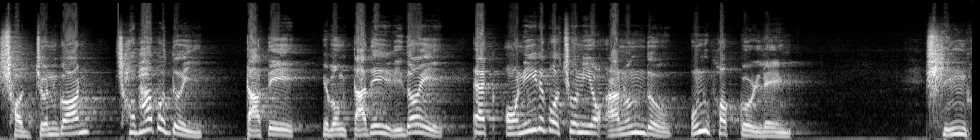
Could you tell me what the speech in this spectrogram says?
সজ্জনগণ, স্বভাবতই তাতে এবং তাদের হৃদয়ে এক অনির্বচনীয় আনন্দ অনুভব করলেন। সিংহ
